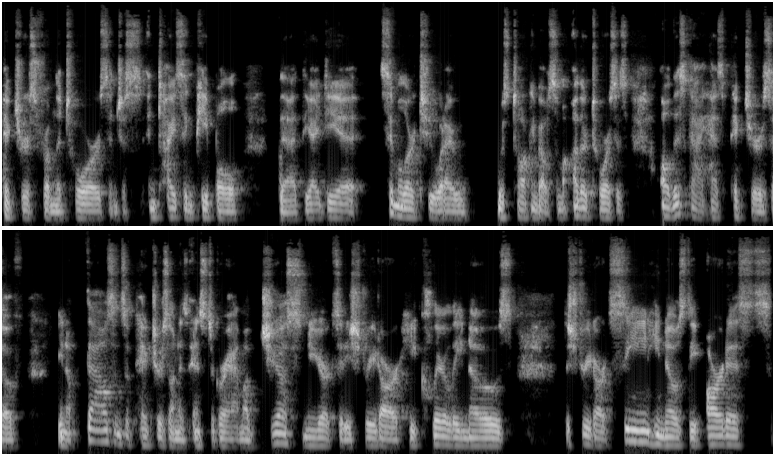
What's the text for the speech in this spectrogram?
pictures from the tours, and just enticing people that the idea similar to what I was talking about with some other tours is, oh, this guy has pictures of, you know, thousands of pictures on his Instagram of just New York City street art. He clearly knows the street art scene. He knows the artists.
